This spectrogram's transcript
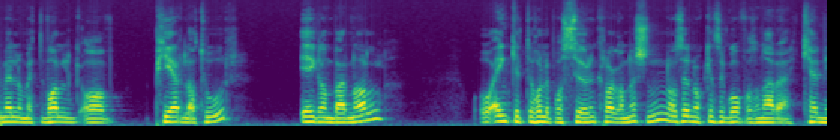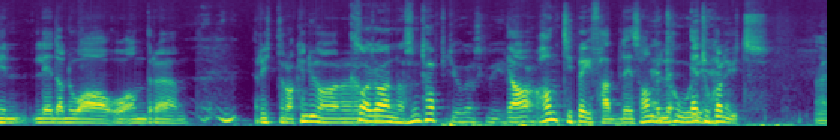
mellom et valg av Pierre Latour, Egan Bernal og enkelte holder på Søren Krag Andersen, og så er det noen som går for sånn her Kevin Ledanois og andre ryttere. Hvem du har Krag Andersen tapte jo ganske mye. Ja, han tipper jeg er ferdig, så han Jeg tror jeg tok han ut. Nei.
